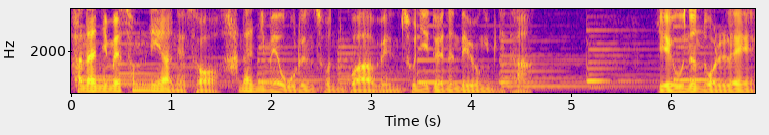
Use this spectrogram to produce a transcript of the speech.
하나님의 섭리 안에서 하나님의 오른손과 왼손이 되는 내용입니다. 예후는 원래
